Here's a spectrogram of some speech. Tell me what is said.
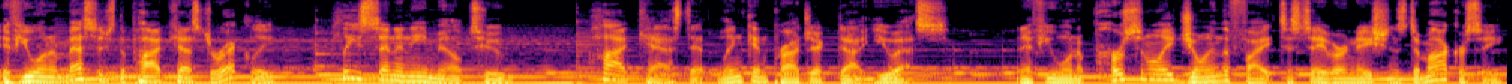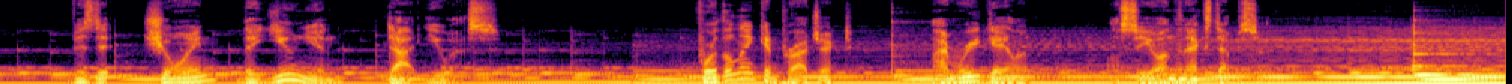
If you want to message the podcast directly, please send an email to podcast at lincolnproject.us. And if you want to personally join the fight to save our nation's democracy, visit jointheunion.us. For the Lincoln Project, I'm Reed Galen. I'll see you on the next episode.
